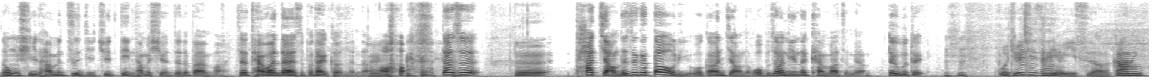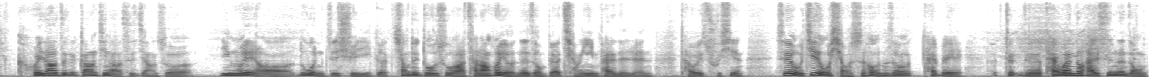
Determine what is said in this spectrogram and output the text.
容许他们自己去定他们选择的办法。在台湾当然是不太可能的哦。但是，呃，他讲的这个道理，我刚刚讲的，我不知道您的看法怎么样，对不对？我觉得其实很有意思哦。刚刚回到这个，刚金老师讲说，因为哈、哦，如果你只选一个相对多数啊，常常会有那种比较强硬派的人他会出现。所以我记得我小时候那时候台北。整整个台湾都还是那种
